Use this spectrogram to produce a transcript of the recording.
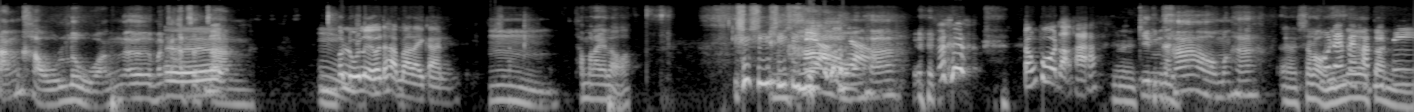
ทั้งเขาหลวง เออ มันก็เอออัอัศจรรย์อืมก็รู้เลยว่าจะทำอะไรกัน อืมทำอะไรเหรอกินข้าวเนี่ยมั้งฮะต้องพูดเหรอคะเออกินข้าวมั้งฮะเออฉลองพูดดิได้นไหเนมอคะร์กัพี่นตี้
